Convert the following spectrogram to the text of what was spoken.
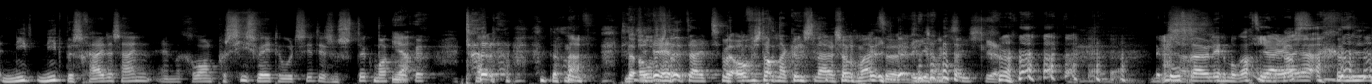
Niet, niet bescheiden zijn en gewoon precies weten hoe het zit is een stuk makkelijker dan, dan Nou, de dat overstap- hele tijd... De overstap naar kunstenaar is zo gemaakt. eh, Ja, ja, precies, ja. De kooltruien liggen nog achter ja, in de kast. ja. Mi-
